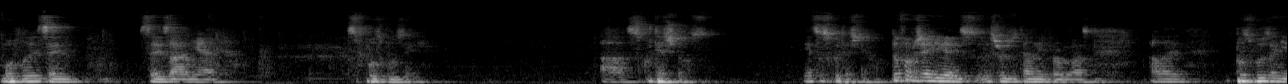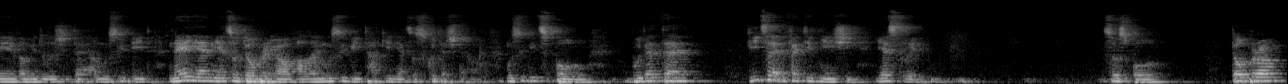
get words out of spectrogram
modlili se, se za ně s pozbuzení. A skutečnost. Něco skutečného. Doufám, že je srozumitelný pro vás, ale pozbuzení je velmi důležité a musí být nejen něco dobrého, ale musí být taky něco skutečného. Musí být spolu. Budete více efektivnější, jestli jsou spolu. Dobro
